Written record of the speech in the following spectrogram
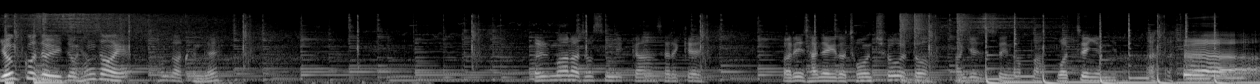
연꽃을 좀 형성한 것 같은데. 얼마나 좋습니까? 저렇게 어린 자녀에게도 좋은 추억을 또 남겨줄 수 있는 아빠. 멋쟁이입니다. 으아.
